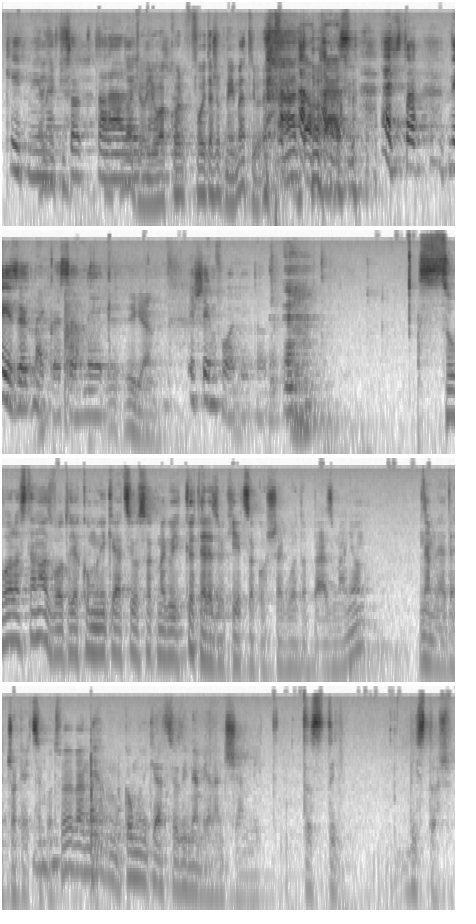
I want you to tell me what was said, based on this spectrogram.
Két német szak talál Nagyon jó, akkor folytassuk németül? Hát akár. Ezt a nézők megköszönnék. Igen. És én fordítom. Szóval aztán az volt, hogy a kommunikáció szak meg hogy kötelező két szakosság volt a pázmányon. Nem lehetett csak egy szakot fölvenni, a kommunikáció az így nem jelent semmit. Azt így biztos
